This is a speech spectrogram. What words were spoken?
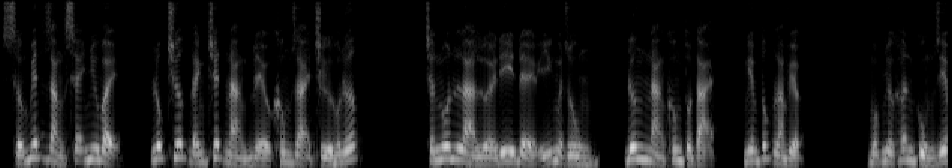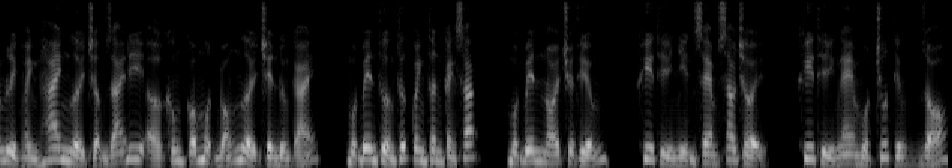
Sớm biết rằng sẽ như vậy, lúc trước đánh chết nàng đều không giải trừ hôn nước. Trần Luân là lười đi để ý Nguyệt Dung, đương nàng không tồn tại, nghiêm túc làm việc. Một Nhược Hân cùng Diêm Lịch Hành hai người chậm rãi đi ở không có một bóng người trên đường cái, một bên thưởng thức quanh thân cảnh sắc, một bên nói chuyện tiếm, khi thì nhìn xem sao trời, khi thì nghe một chút tiếng gió,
